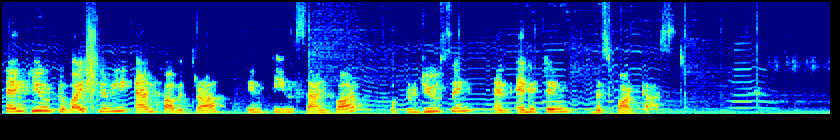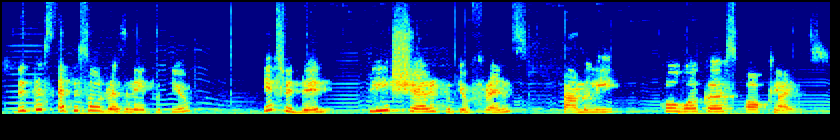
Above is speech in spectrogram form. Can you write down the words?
Thank you to Vaishnavi and Pavitra in Team Sangparth for producing and editing this podcast. Did this episode resonate with you? If it did, please share it with your friends, family, co workers, or clients.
